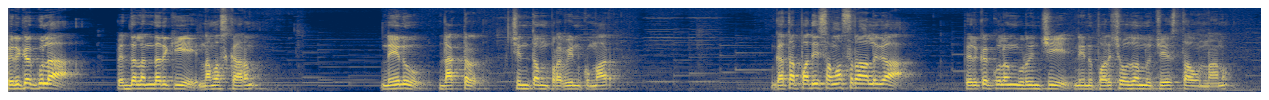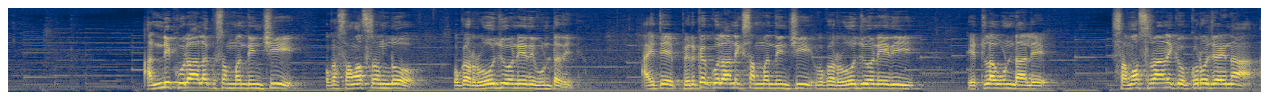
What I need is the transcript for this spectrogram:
పెరికకుల పెద్దలందరికీ నమస్కారం. నేను డాక్టర్ చింతం ప్రవీణ్ కుమార్. గత పది సంవత్సరాలుగా పెరక కులం గురించి నేను పరిశోధనలు చేస్తూ ఉన్నాను. అన్ని కులాలకు సంబంధించి ఒక సంవత్సరంలో ఒక రోజు అనేది ఉంటుంది. అయితే పెరక కులానికి సంబంధించి ఒక రోజు అనేది ఎట్లా ఉండాలి? సంవత్సరానికి ఒకరోజైనా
